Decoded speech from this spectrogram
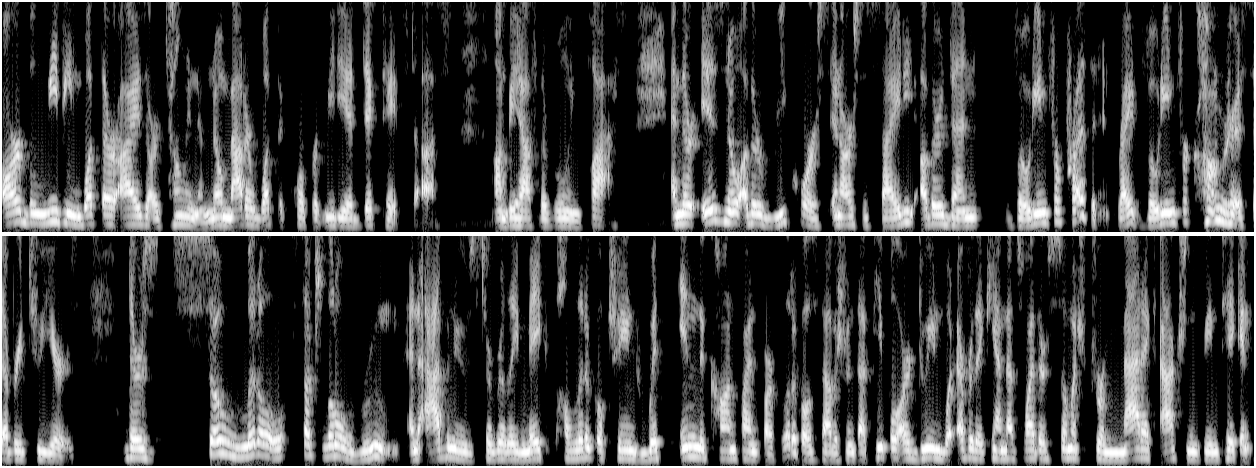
are believing what their eyes are telling them, no matter what the corporate media dictates to us on behalf of the ruling class. And there is no other recourse in our society other than voting for president, right? Voting for Congress every two years there's so little, such little room and avenues to really make political change within the confines of our political establishment that people are doing whatever they can. That's why there's so much dramatic actions being taken.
